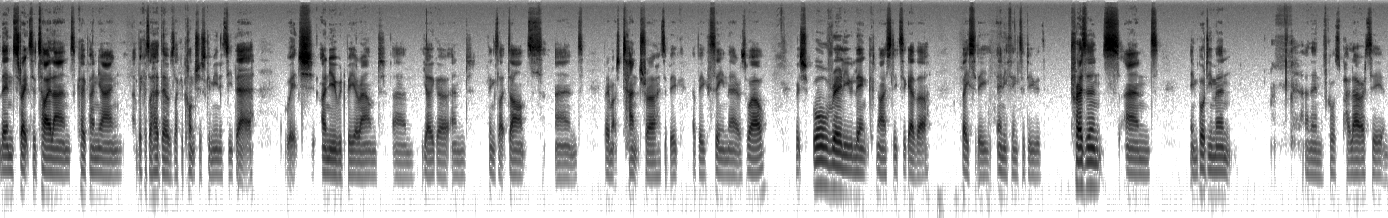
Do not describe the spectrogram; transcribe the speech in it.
then straight to Thailand, Koh Phangan, because I heard there was like a conscious community there, which I knew would be around um, yoga and things like dance and very much tantra It's a big a big scene there as well, which all really link nicely together. Basically, anything to do with presence and embodiment, and then of course polarity and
